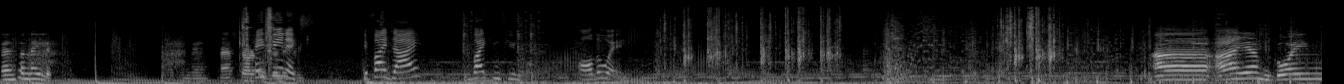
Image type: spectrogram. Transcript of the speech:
टेंशन नहीं ले मैं start Hey हो Phoenix, if I die, Viking funeral, all the way. Uh, I am going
